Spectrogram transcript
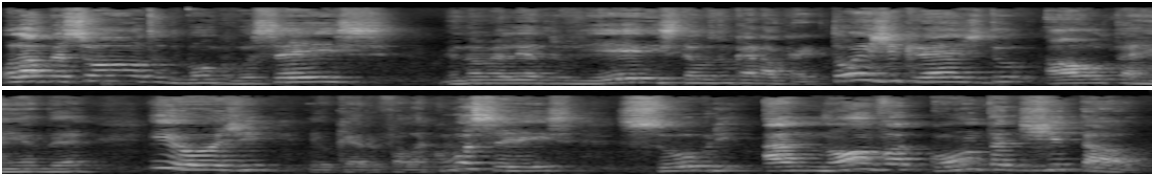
Olá pessoal, tudo bom com vocês? Meu nome é Leandro Vieira, estamos no canal Cartões de Crédito Alta Renda e hoje eu quero falar com vocês sobre a nova conta digital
